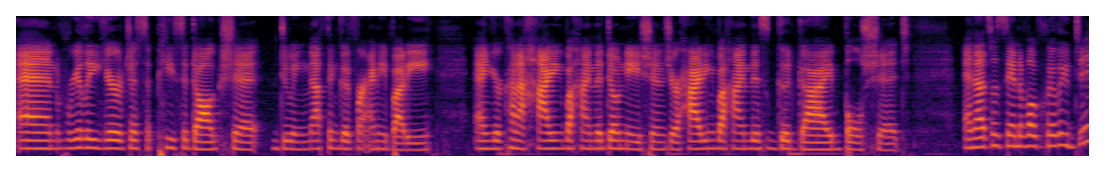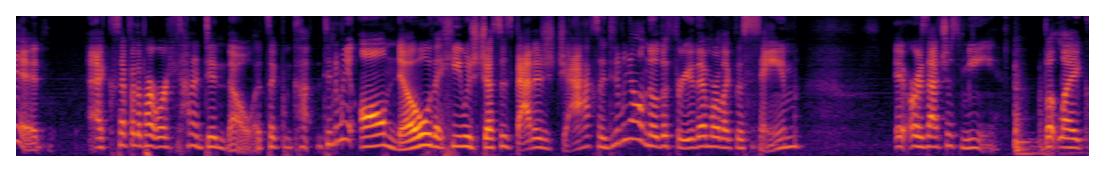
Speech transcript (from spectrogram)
and really you're just a piece of dog shit, doing nothing good for anybody." And you're kind of hiding behind the donations. You're hiding behind this good guy bullshit and that's what Sandoval clearly did, except for the part where he kind of didn't know. It's like, we didn't we all know that he was just as bad as Jax? Like, didn't we all know the three of them were like the same? It, or is that just me? But like,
